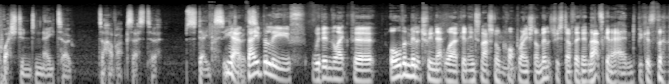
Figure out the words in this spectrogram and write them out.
questioned NATO to have access to state secrets. Yeah, they believe within like the all the military network and international Hmm. cooperation on military stuff, they think that's going to end because the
